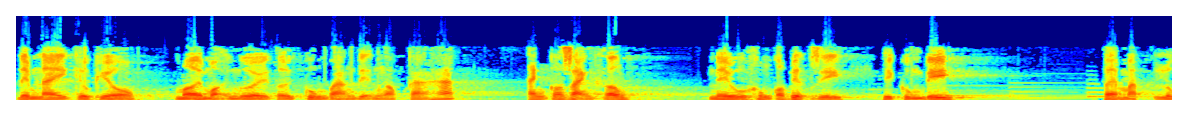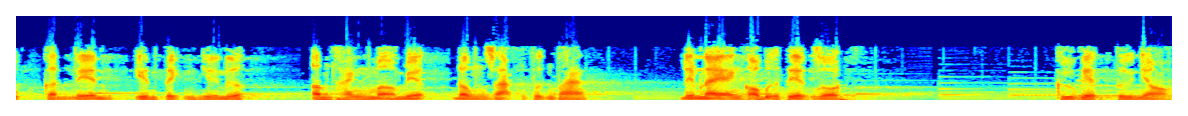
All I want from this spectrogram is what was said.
đêm nay Kiều Kiều mời mọi người tới cung vàng điện ngọc ca hát, anh có rảnh không? Nếu không có việc gì thì cùng đi." Vẻ mặt Lục Cẩn Niên yên tĩnh như nước, âm thanh mở miệng đồng dạng vững vàng. "Đêm nay anh có bữa tiệc rồi." Cứ việc từ nhỏ,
